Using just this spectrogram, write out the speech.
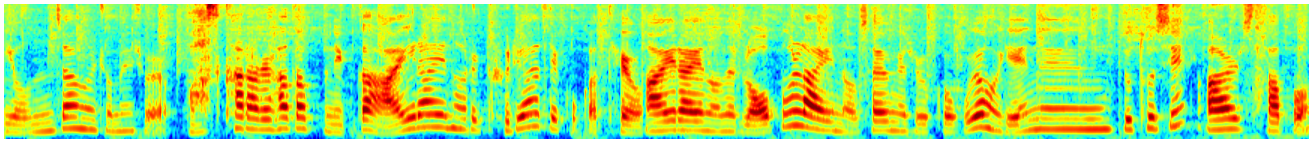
연장을 좀 해줘요. 마스카라를 하다 보니까 아이라이너를 그려야 될 것 같아요. 아이라이너는 러브 라이너 사용해 줄 거고요. 얘는 요토지 R4번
